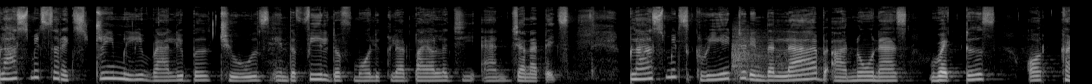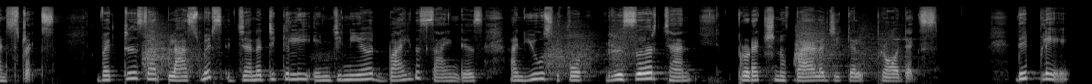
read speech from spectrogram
Plasmids are extremely valuable tools in the field of molecular biology and genetics. Plasmids created in the lab are known as vectors or constructs. Vectors are plasmids genetically engineered by the scientists and used for research and production of biological products. They play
